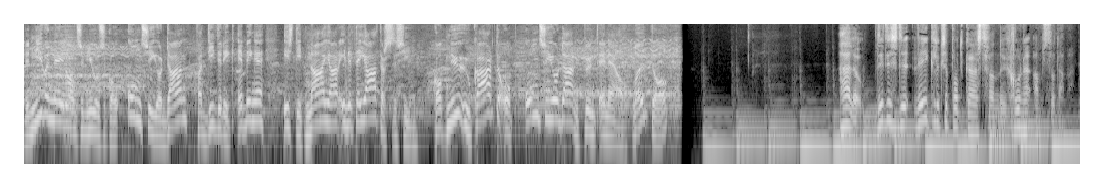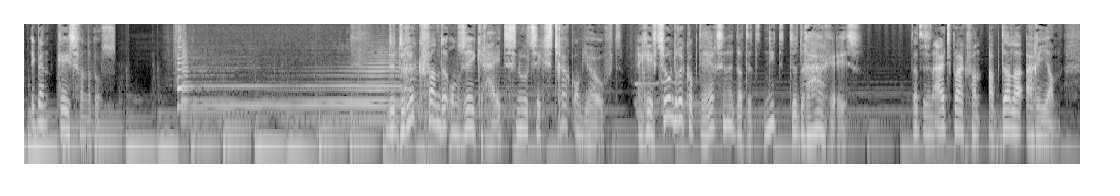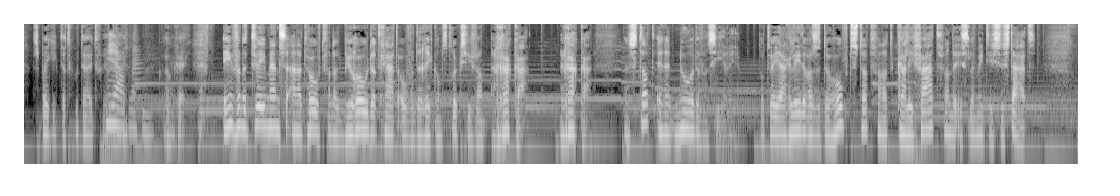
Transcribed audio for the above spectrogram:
De nieuwe Nederlandse musical Onze Jordaan van Diederik Ebbingen is dit najaar in de theaters te zien. Koop nu uw kaarten op onzejordaan.nl. Leuk toch? Hallo, dit is de wekelijkse podcast van de Groene Amsterdammer. Ik ben Kees van der Bos. De druk van de onzekerheid snoert zich strak om je hoofd en geeft zo'n druk op de hersenen dat het niet te dragen is. Dat is een uitspraak van Abdallah Arian. Spreek ik dat goed uit, Frederike? Ja, dat lijkt me. Oké. Een van de twee mensen aan het hoofd van het bureau dat gaat over de reconstructie van Raqqa. Raqqa, een stad in het noorden van Syrië. Tot twee jaar geleden was het de hoofdstad van het kalifaat van de Islamitische Staat.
